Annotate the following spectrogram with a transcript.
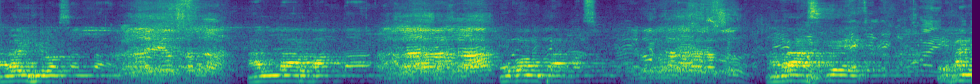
আলাইহি ওয়াসাল্লাম আলাইহি ওয়াসাল্লাম আল্লাহর বান্দা আল্লাহর বান্দা এবং তার রাসূল। এবং তার রাসূল। আমরা আজকে এখানে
